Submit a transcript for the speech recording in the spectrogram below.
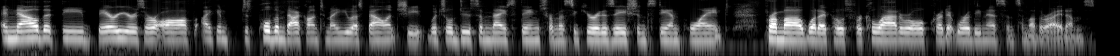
and now that the barriers are off, I can just pull them back onto my US balance sheet, which will do some nice things from a securitization standpoint, from uh, what I post for collateral, credit worthiness, and some other items.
